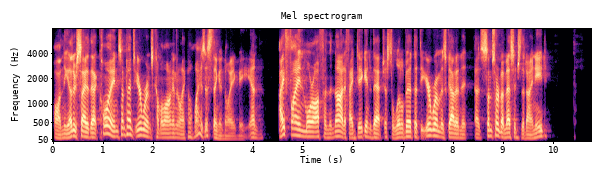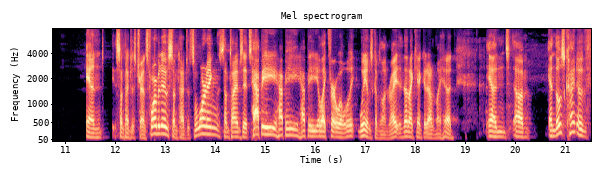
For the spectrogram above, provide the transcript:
on the other side of that coin, sometimes earworms come along and they're like, "Oh, why is this thing annoying me?" And I find more often than not, if I dig into that just a little bit, that the earworm has got an, uh, some sort of a message that I need. And sometimes it's transformative, sometimes it's a warning, sometimes it's happy, happy, happy, like Pharrell Williams comes on, right? And then I can't get out of my head. And um, and those kind of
